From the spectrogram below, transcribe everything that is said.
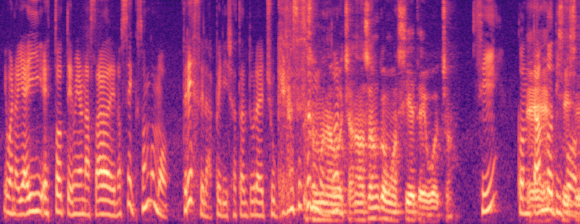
Y bueno, y ahí esto termina una saga de, no sé, son como 13 las pelis ya a esta altura de Chucky, no sé, son, Son un una bocha, no, son como siete u ocho. ¿Sí? Contando Eh, tipo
